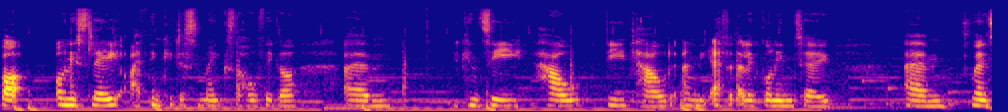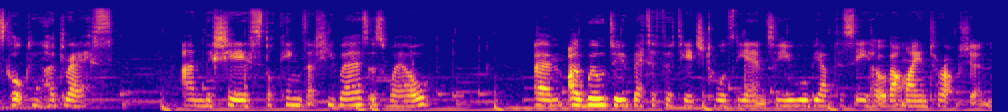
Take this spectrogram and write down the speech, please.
But honestly, I think it just makes the whole figure. Um, you can see how detailed and the effort that they've gone into um, when sculpting her dress and the sheer stockings that she wears as well. Um, I will do better footage towards the end so you will be able to see her without my interruption.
